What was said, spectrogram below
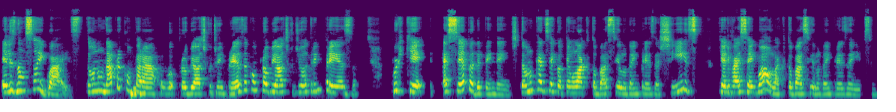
eles não são iguais. Então não dá para comparar o probiótico de uma empresa com o probiótico de outra empresa, porque é cepa dependente. Então não quer dizer que eu tenho um lactobacilo da empresa X que ele vai ser igual ao lactobacilo da empresa Y.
